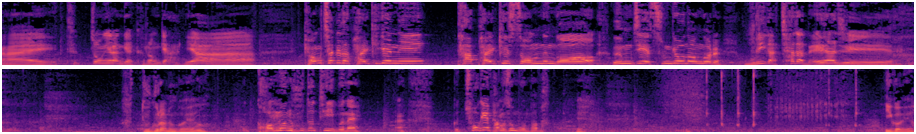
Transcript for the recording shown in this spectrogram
아이 특종이란 게 그런 게 아니야 경찰이 다 밝히겠니? 다 밝힐 수 없는 거 음지에 숨겨놓은 거를 우리가 찾아내야지 누구라는 거예요? 검은 후드티 입은 애. 그 초기 방송분 봐봐. 예. 이거예요?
